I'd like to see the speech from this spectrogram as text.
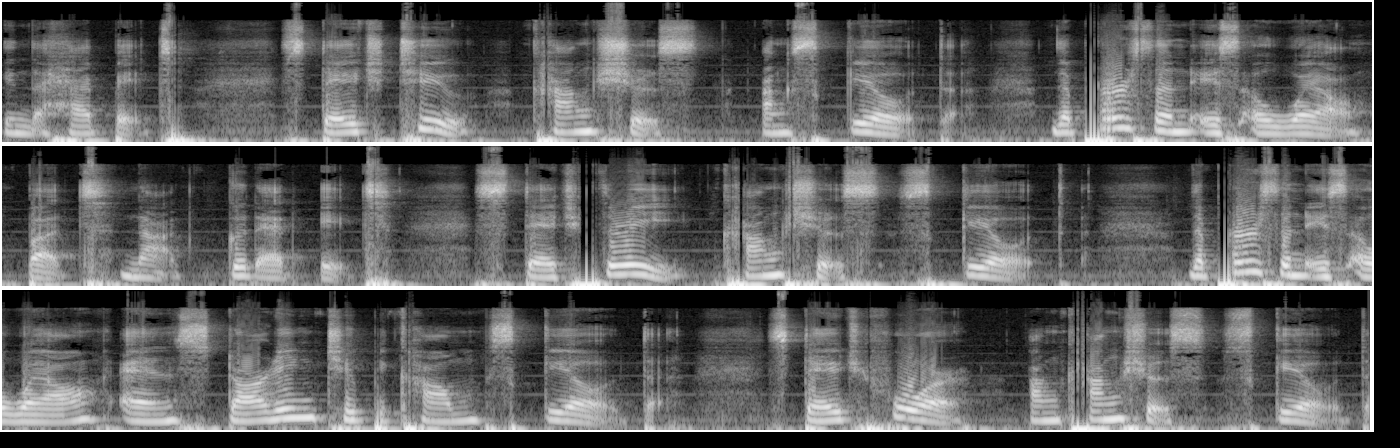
in the habit. Stage 2 Conscious, unskilled. The person is aware but not good at it. Stage 3 Conscious, skilled. The person is aware and starting to become skilled. Stage 4 Unconscious, skilled.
